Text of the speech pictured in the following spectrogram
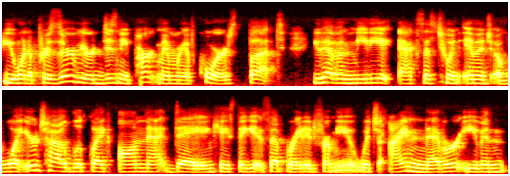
You want to preserve your Disney park memory, of course, but you have immediate access to an image of what your child looked like on that day in case they get separated from you, which I never even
